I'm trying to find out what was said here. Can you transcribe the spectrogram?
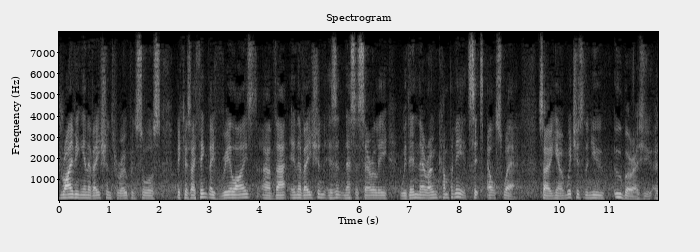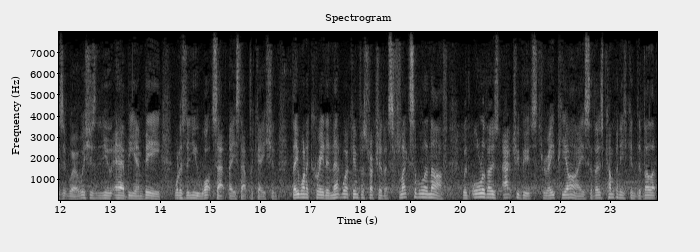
driving innovation through open source because I think they've realized uh, that innovation isn't necessarily within their own company, it sits elsewhere. So, you know, which is the new Uber, as you as it were, which is the new Airbnb, what is the new WhatsApp-based application? They want to create a network infrastructure that's flexible enough with all of those attributes through APIs, so those companies can develop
